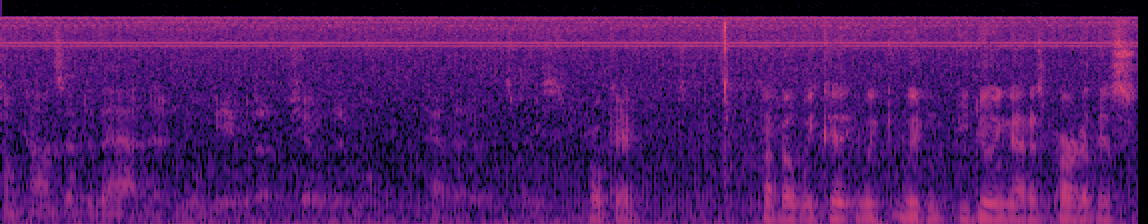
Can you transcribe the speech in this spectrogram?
some concept of that, then we'll be able to show that we'll have that open space. Okay. Uh, but we could, we wouldn't be doing that as part of this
